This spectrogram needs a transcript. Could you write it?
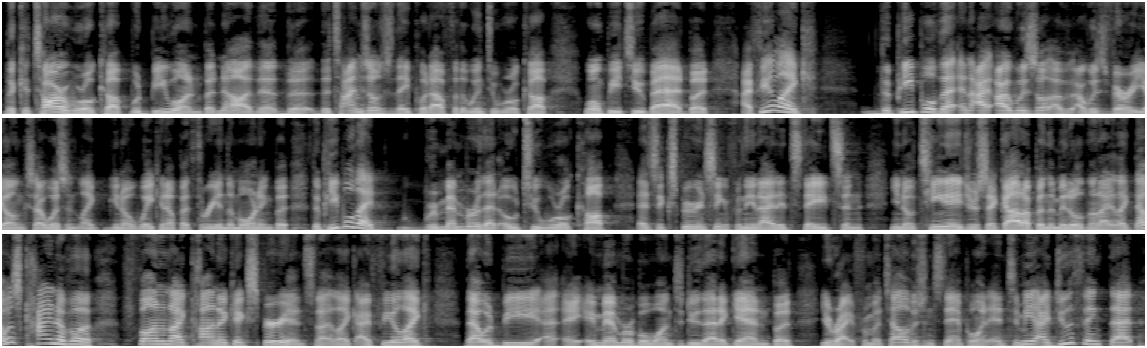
the Qatar World Cup would be one, but no, the, the the time zones they put out for the Winter World Cup won't be too bad. But I feel like the people that and I, I was I was very young, so I wasn't like you know waking up at three in the morning. But the people that remember that 02 World Cup as experiencing from the United States, and you know teenagers that got up in the middle of the night, like that was kind of a fun and iconic experience. And I like I feel like that would be a, a memorable one to do that again. But you're right from a television standpoint, and to me, I do think that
